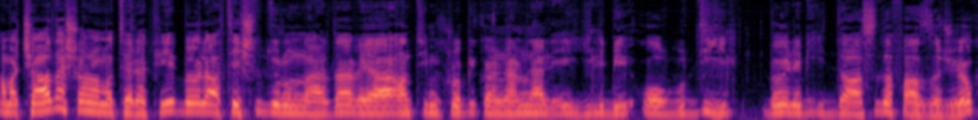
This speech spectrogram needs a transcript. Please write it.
Ama çağdaş aromaterapi böyle ateşli durumlarda veya antimikrobik önlemlerle ilgili bir olgu değil. Böyle bir iddiası da fazlaca yok.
